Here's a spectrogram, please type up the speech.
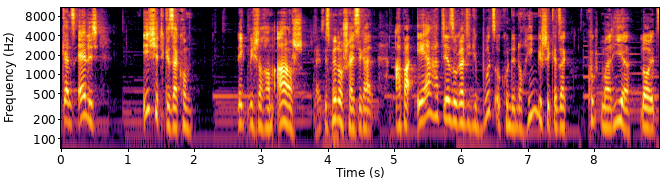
ganz ehrlich, ich hätte gesagt, komm, leg mich doch am Arsch. Scheiß Ist mir doch scheißegal. Aber er hat ja sogar die Geburtsurkunde noch hingeschickt. Er sagt, guckt mal hier, Leute.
